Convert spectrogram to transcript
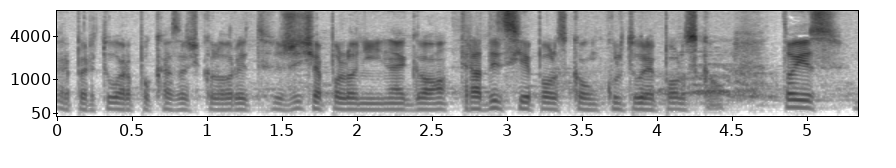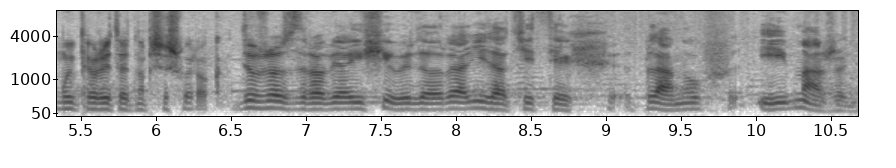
repertuar pokazać koloryt życia polonijnego, tradycję polską, kulturę polską. To jest mój priorytet na przyszły rok. Dużo zdrowia i siły do realizacji tych planów i marzeń.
